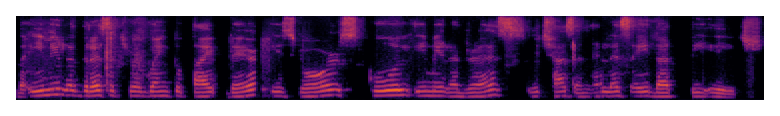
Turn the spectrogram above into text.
The email address that you're going to type there is your school email address, which has an lsa.ph.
